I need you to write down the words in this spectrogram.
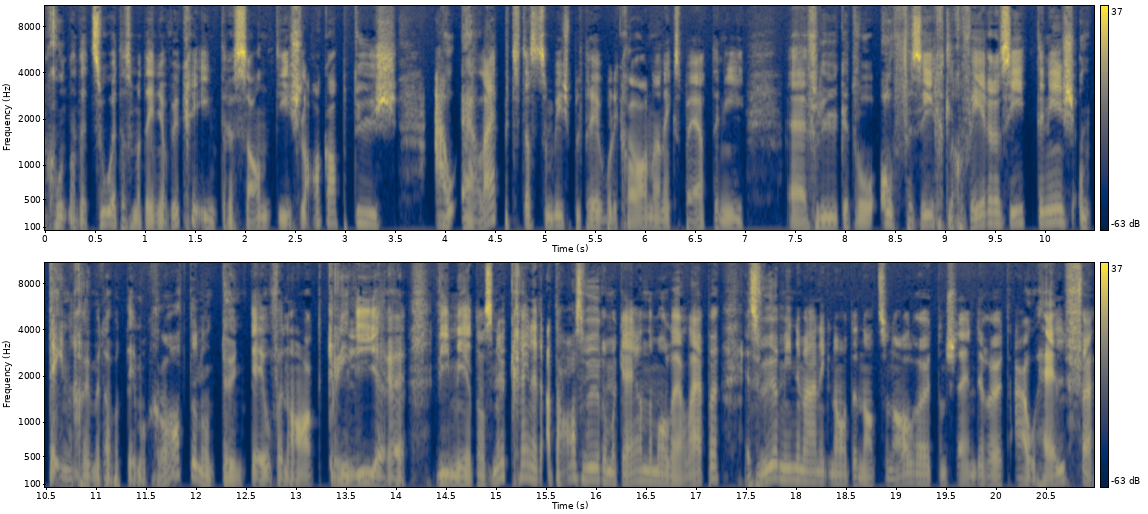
kommt noch dazu, dass man dann ja wirklich interessante Schlagabtäusche auch erlebt, dass zum Beispiel die Republikaner einen Experten einfliegen, der offensichtlich auf ihrer Seite ist und dann kommen aber die Demokraten und tun auf eine Art Art grillieren, wie wir das nicht kennen. Auch das würden wir gerne mal erleben. Es würde meiner Meinung nach den Nationalräten und Ständeräten auch helfen,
